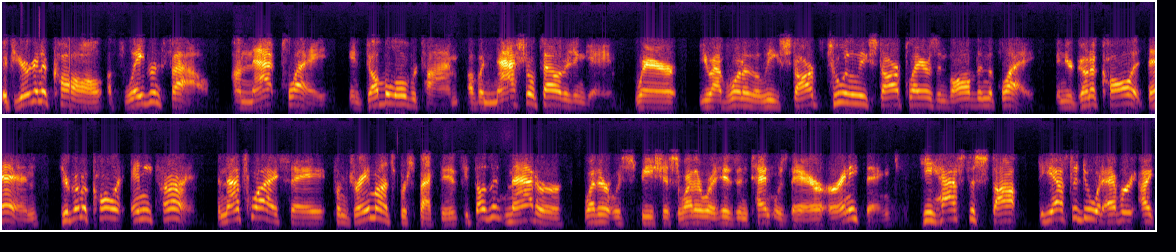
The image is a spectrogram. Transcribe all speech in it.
If you're going to call a flagrant foul on that play in double overtime of a national television game where you have one of the league star, two of the league star players involved in the play, and you're going to call it then, you're going to call it any time. And that's why I say, from Draymond's perspective, it doesn't matter whether it was specious, whether his intent was there or anything. He has to stop. He has to do whatever. I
